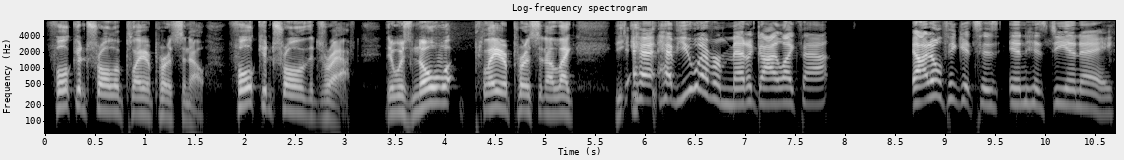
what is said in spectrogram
full control of player personnel, full control of the draft. There was no player personnel like. Ha- have you ever met a guy like that? I don't think it's his in his DNA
